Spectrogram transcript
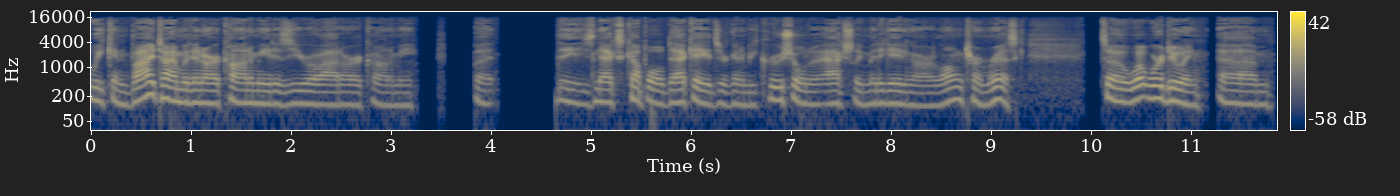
we can buy time within our economy to zero out our economy, but these next couple of decades are going to be crucial to actually mitigating our long term risk. So what we're doing, um,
